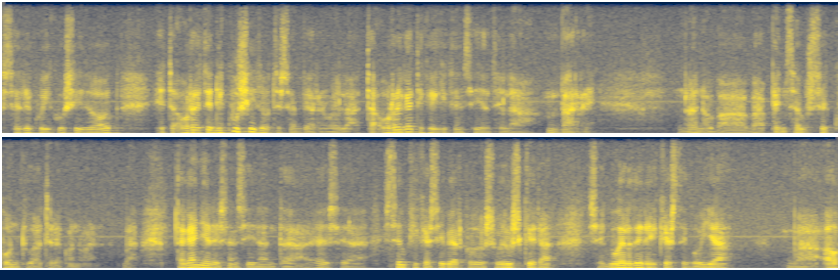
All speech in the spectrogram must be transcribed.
zereko ikusi dut, eta horretan ikusi dut esan behar nuela, eta horregatik egiten zidatela barre. Bueno, ba, ba, pentsau ze kontu aterako nuen. Ba, eta gainera esan zidan, eta ez, eh, zeuk ikasi beharko duzu euskera, ze gu erdera ikasteko ja, ba, hau,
